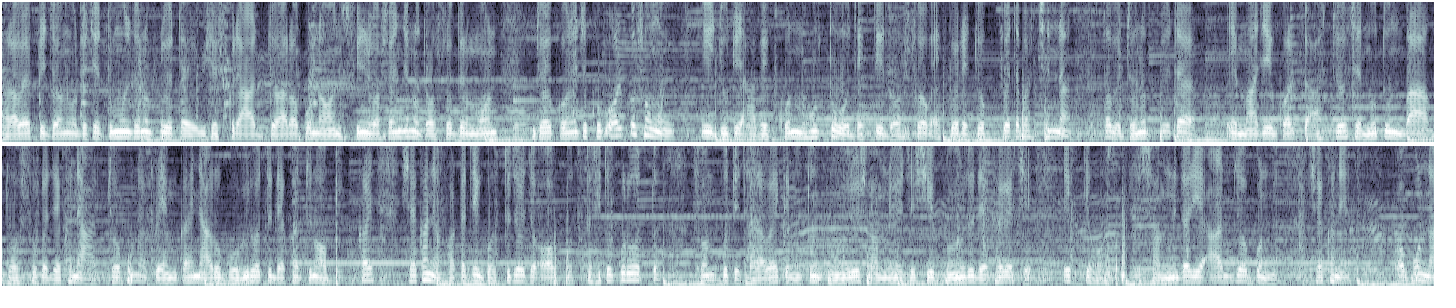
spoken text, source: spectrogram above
ধারাবাহিকটি জন্ম উঠেছে তুমুল জনপ্রিয়তায়। বিশেষ করে আর অপর্ণা অনস্ক্রিন রসায়ন যেন দর্শকদের মন জয় করে নিয়েছে খুব অল্প সময়ে। এই জুটির আবেগ কোন মুহূর্ত দেখতে দর্শক একেবারে চোখ চুয়াতে পারছেন না। তবে জনপ্রিয়তা এই মাঝে গল্পে আসতে হচ্ছে নতুন বাঘ দর্শকরা যেখানে আর্য অপর্ণার প্রেম কাহিনী আরও গভীর হতে দেখার জন্য অপেক্ষায় সেখানে হঠাৎই ঘটতে চলেছে অপ্রত্যাশিত পরিবর্তন। সম্প্রতি ধারাবাহিকের নতুন প্রমিদের সামনে হয়েছে সেই প্রমিতে দেখা গেছে, একটি হসপিটালের সামনে দাঁড়িয়ে আর্য অপর্ণা। সেখানে অপর্ণা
